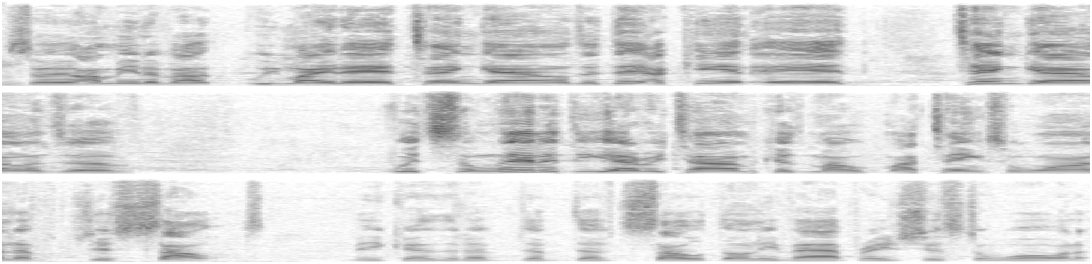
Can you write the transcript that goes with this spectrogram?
So I mean, if I, we might add 10 gallons a day, I can't add 10 gallons of with salinity every time because my, my tanks will wind up just salt because the, the, the salt don't evaporate, it's just the water.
